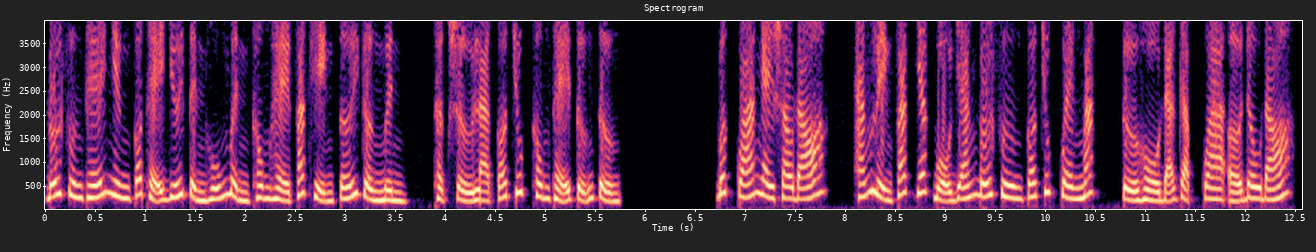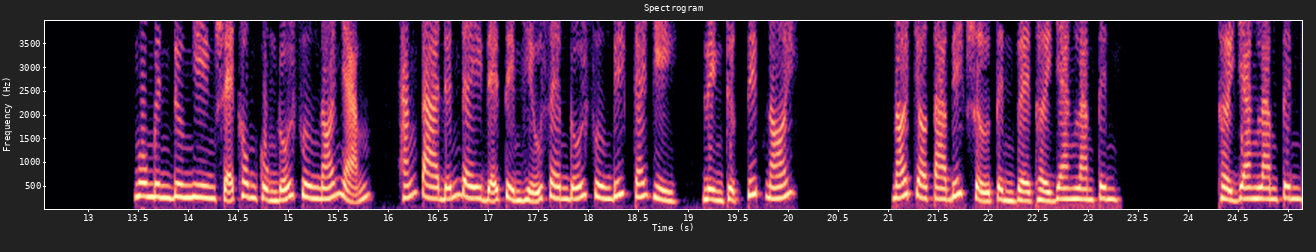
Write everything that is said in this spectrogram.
đối phương thế nhưng có thể dưới tình huống mình không hề phát hiện tới gần mình, thật sự là có chút không thể tưởng tượng. Bất quá ngay sau đó, hắn liền phát giác bộ dáng đối phương có chút quen mắt tự hồ đã gặp qua ở đâu đó. Ngô minh đương nhiên sẽ không cùng đối phương nói nhảm, hắn ta đến đây để tìm hiểu xem đối phương biết cái gì, liền trực tiếp nói. Nói cho ta biết sự tình về thời gian lam tinh. Thời gian lam tinh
